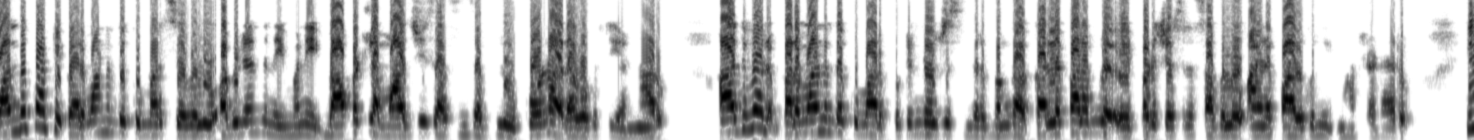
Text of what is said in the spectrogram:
మందపాటి పరమానంద కుమార్ సేవలు అభినందనీయమని బాపట్ల మాజీ శాసనసభ్యులు కోన రఘుపతి అన్నారు. ఆదివారం పరమానంద కుమార్ పుట్టినరోజు సందర్భంగా కర్లపాలెంలో ఏర్పాటు చేసిన సభలో ఆయన పాల్గొని మాట్లాడారు. ఈ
